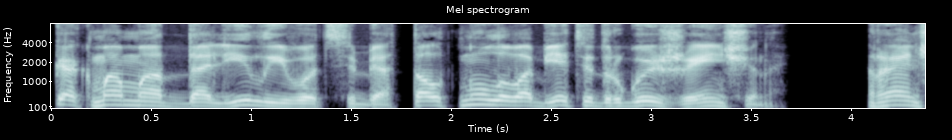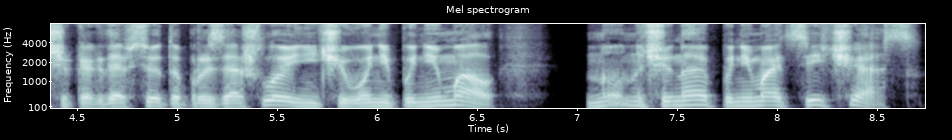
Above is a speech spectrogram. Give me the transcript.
как мама отдалила его от себя, толкнула в объятия другой женщины. Раньше, когда все это произошло, я ничего не понимал, но начинаю понимать сейчас.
